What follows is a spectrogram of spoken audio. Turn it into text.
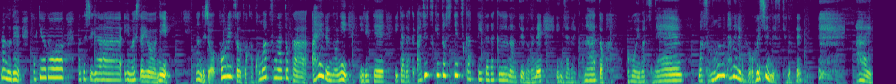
なので、先ほど私が言いましたように、何でしょう、ほうれん草とか小松菜とか、あえるのに入れていただく、味付けとして使っていただくなんていうのがね、いいんじゃないかなと思いますね。まあ、そのまま食べるのも美味しいんですけどね。はい。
